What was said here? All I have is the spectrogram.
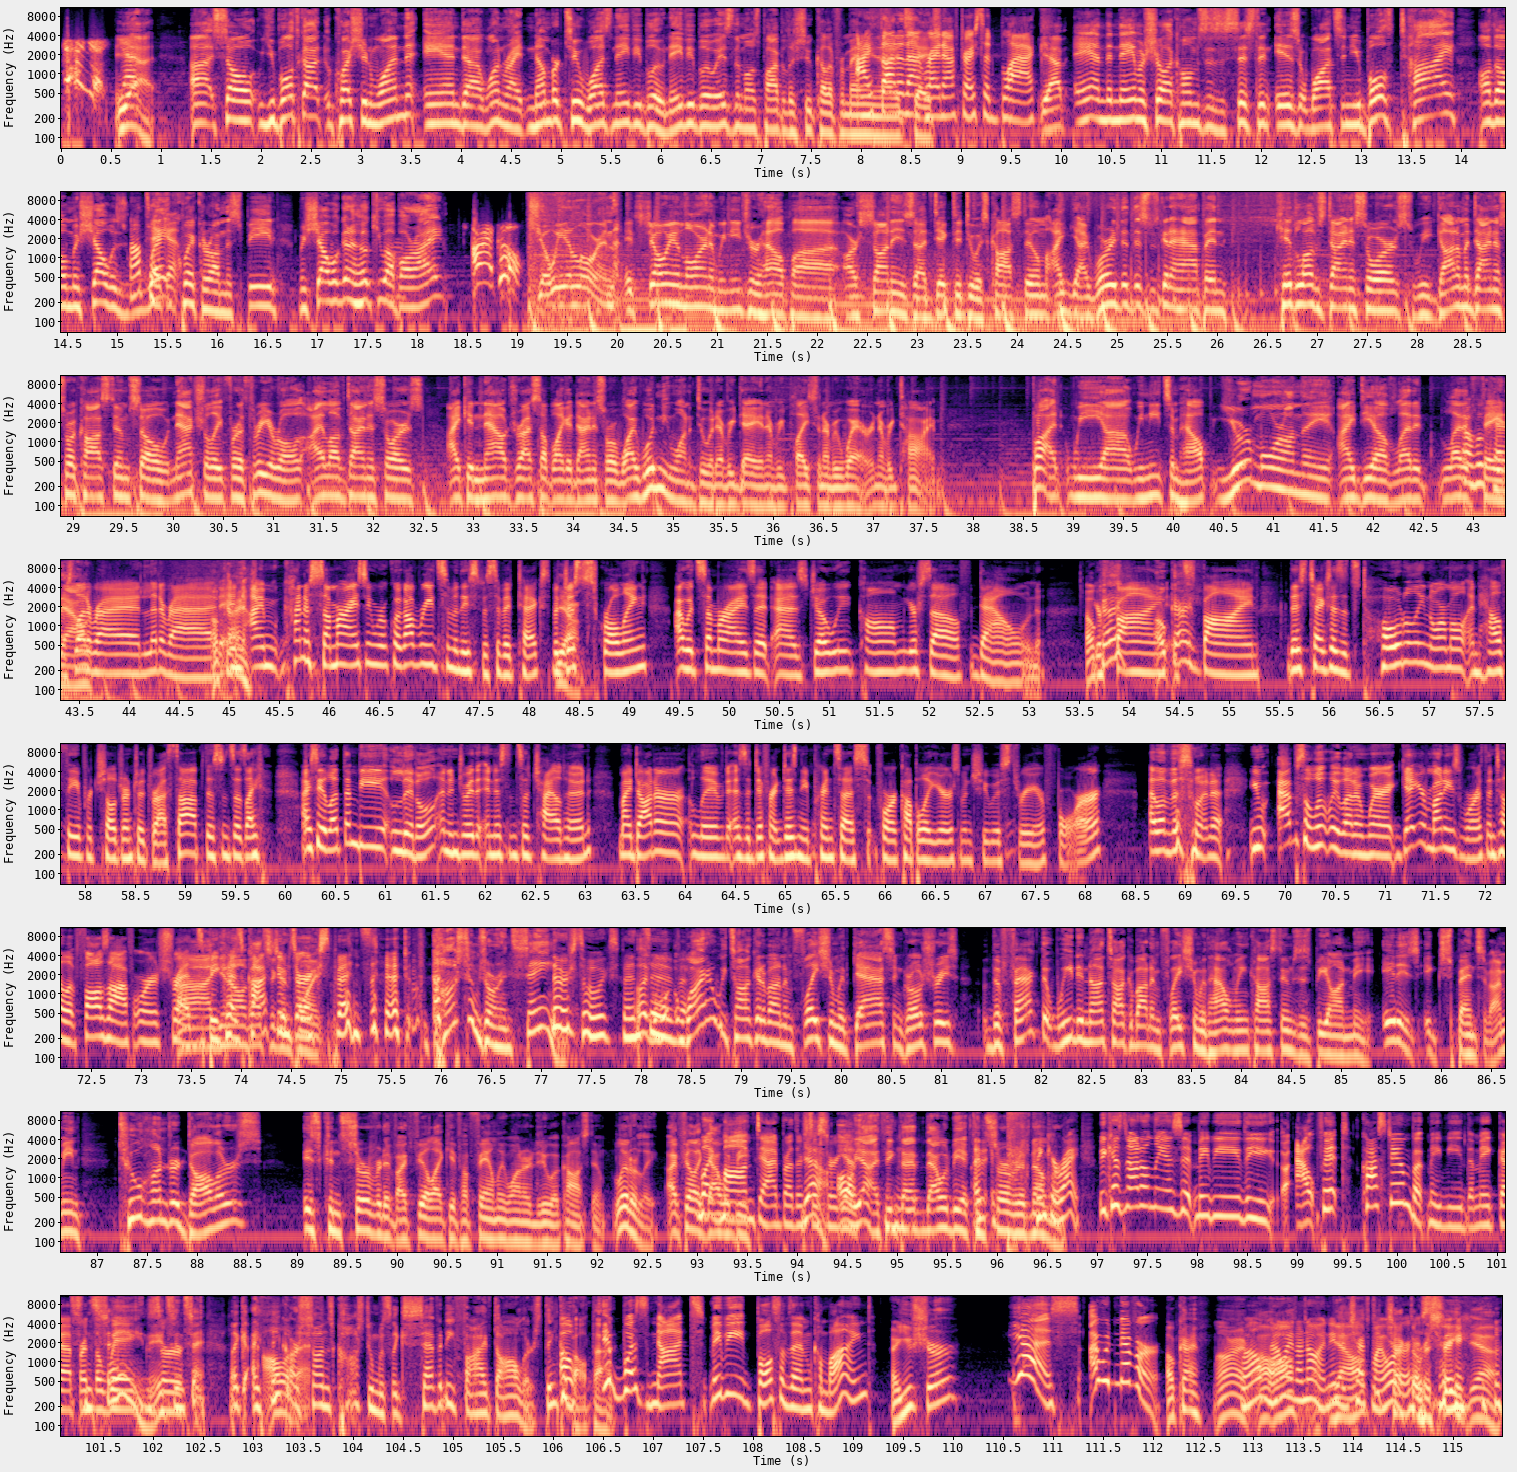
Dang it. Yeah. Uh, so you both got question one and uh, one right. Number two was navy blue. Navy blue is the most popular suit color for men. in I the thought United of that States. right after I said black. Yep. And the name of Sherlock Holmes' assistant is Watson. You both tie, although Michelle was I'll way take it. quicker on the speed. Michelle, we're going to hook you up, all right? All right, cool. Joey and Lauren. It's Joey and Lauren, and we need your help. Uh, our son is addicted to his costume. I, I worried that this was going to happen. Kid loves dinosaurs. We got him a dinosaur costume. So, naturally, for a three year old, I love dinosaurs. I can now dress up like a dinosaur. Why wouldn't he want to do it every day and every place and everywhere and every time? But we uh, we need some help. You're more on the idea of let it let Oh, it fade cares? out. Let it ride. Let it ride. Okay. And I'm kind of summarizing real quick. I'll read some of these specific texts, but Yeah. just scrolling, I would summarize it as Joey, calm yourself down. Okay. You're fine. Okay. It's fine. This text says it's totally normal and healthy for children to dress up. This one says, I, I say let them be little and enjoy the innocence of childhood. My daughter lived as a different Disney princess for a couple of years when she was three or four. I love this one. Uh, You absolutely let him wear it. Get your money's worth until it falls off or shreds Ah, you because know, a good costumes are expensive. Costumes are insane. They're so Like, expensive. wh- why are we talking about inflation with gas and groceries? The fact that we did not talk about inflation with Halloween costumes is beyond me. It is expensive. I mean, two hundred dollars is conservative. I feel like if a family wanted to do a costume, literally, I feel like, Like that would be mom, dad, brother, yeah. sister, Oh yes. Mm-hmm. yeah, I think that that would be a conservative I number. think you're right because not only is it maybe the outfit costume, but maybe the makeup It's or the insane. wigs. It's or, insane. Like I think our son's costume was like seventy five dollars. Think Oh, about that. it was not. Maybe both of them combined. Are you sure? Yes, I would never. Okay. All right. Well, I'll- now I I'll- don't know. I need yeah, to check my check order the history. receipt. Yeah.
